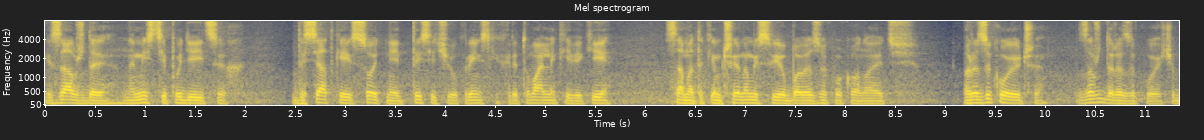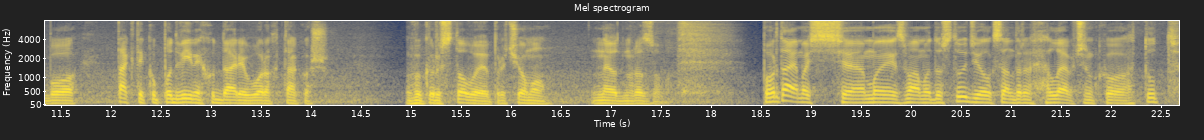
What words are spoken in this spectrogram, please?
і завжди на місці подій цих десятки і сотні, тисячі українських рятувальників, які саме таким чином і свій обов'язок виконують, ризикуючи, завжди ризикуючи, бо тактику подвійних ударів ворог також використовує, причому неодноразово. Повертаємось е, ми з вами до студії. Олександр Левченко тут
